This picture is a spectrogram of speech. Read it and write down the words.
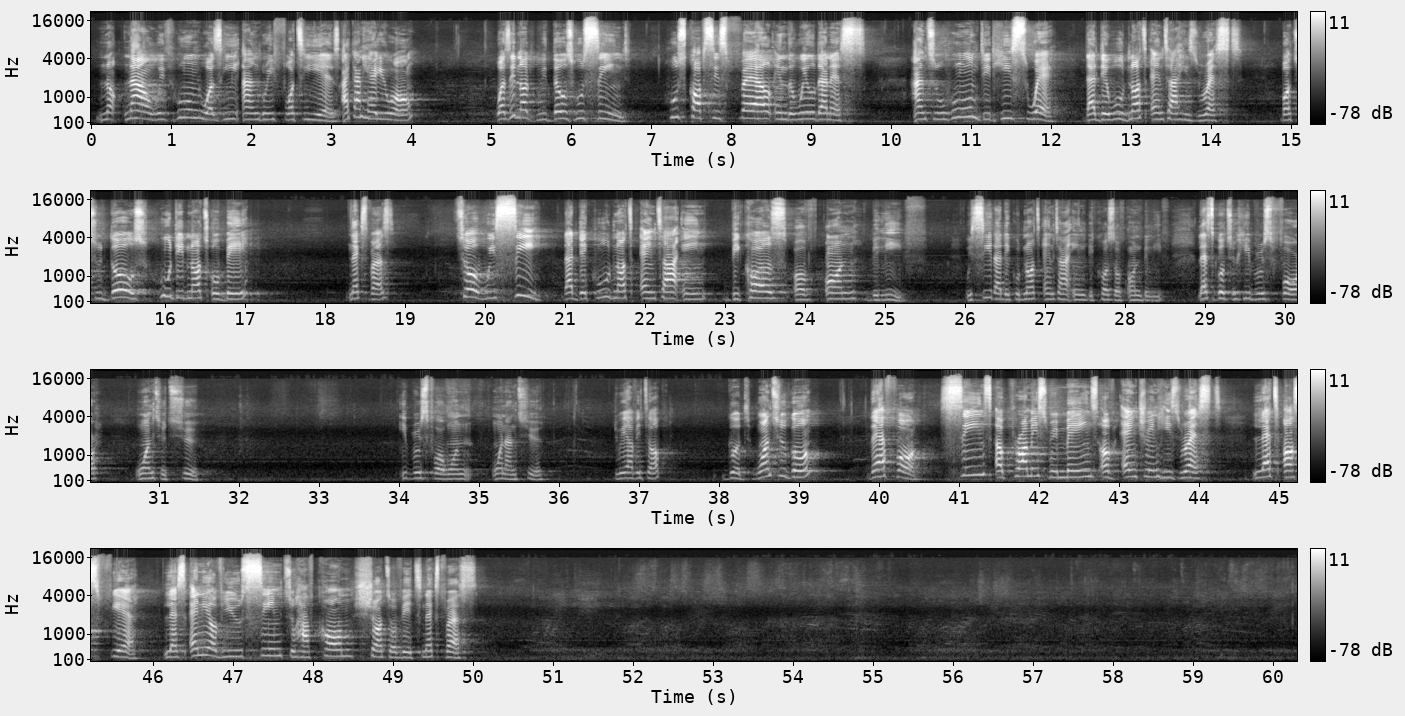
No, now, with whom was he angry 40 years? I can hear you all. Was it not with those who sinned? Whose corpses fell in the wilderness, and to whom did he swear that they would not enter his rest, but to those who did not obey? Next verse. So we see that they could not enter in because of unbelief. We see that they could not enter in because of unbelief. Let's go to Hebrews 4 1 to 2. Hebrews 4 1, 1 and 2. Do we have it up? Good. One, two, go. Therefore, since a promise remains of entering his rest, let us fear, lest any of you seem to have come short of it. Next verse.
